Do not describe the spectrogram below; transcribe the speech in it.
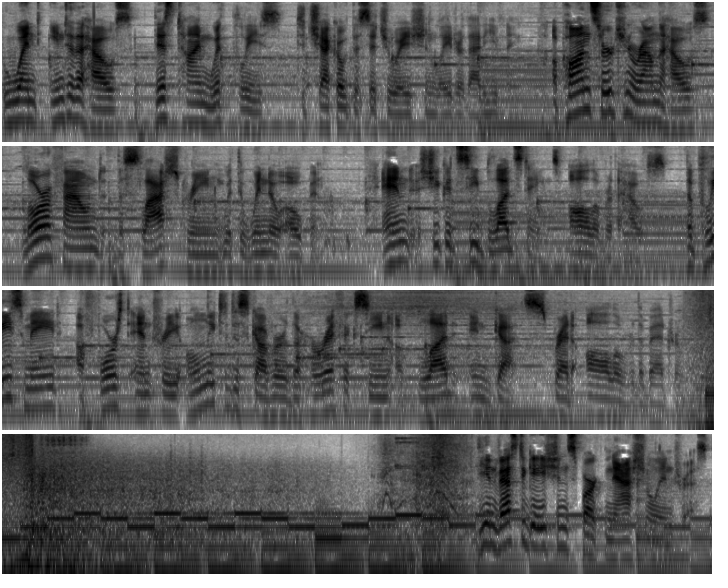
who went into the house, this time with police, to check out the situation later that evening. Upon searching around the house, Laura found the slash screen with the window open, and she could see bloodstains all over the house. The police made a forced entry only to discover the horrific scene of blood and guts spread all over the bedroom. The investigation sparked national interest,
